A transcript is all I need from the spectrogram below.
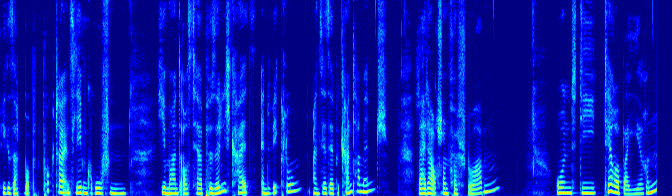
wie gesagt, Bob Proctor ins Leben gerufen. Jemand aus der Persönlichkeitsentwicklung, ein sehr, sehr bekannter Mensch, leider auch schon verstorben. Und die Terrorbarrieren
